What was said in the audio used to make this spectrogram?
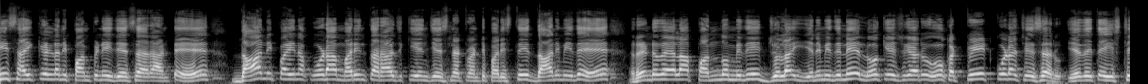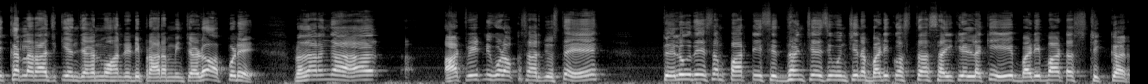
ఈ సైకిళ్ళని పంపిణీ చేశారా అంటే దానిపైన కూడా మరింత రాజకీయం చేసినటువంటి పరిస్థితి. దాని మీదే రెండు వేల పంతొమ్మిది జులై ఎనిమిదినే లోకేష్ గారు ఒక ట్వీట్ కూడా చేశారు. ఏదైతే ఈ స్టిక్కర్ల రాజకీయం జగన్మోహన్ రెడ్డి ప్రారంభించాడో అప్పుడే. ప్రధానంగా ఆ ట్వీట్ని కూడా ఒకసారి చూస్తే తెలుగుదేశం పార్టీ సిద్ధం చేసి ఉంచిన బడికొస్తా సైకిళ్ళకి బడిబాట స్టిక్కర్.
